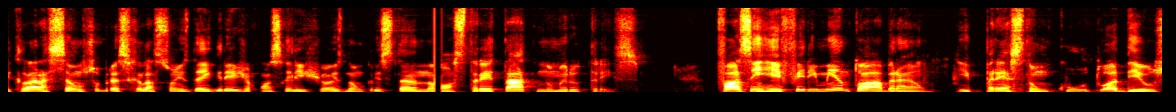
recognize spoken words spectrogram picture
Declaração sobre as relações da Igreja com as religiões não cristãs, Nostra Aetate, número 3. Fazem referimento a Abraão e prestam culto a Deus,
